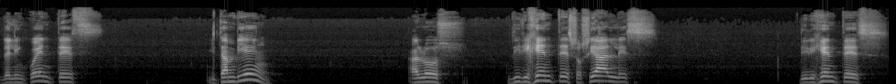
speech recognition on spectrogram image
delincuentes y también a los dirigentes sociales, dirigentes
